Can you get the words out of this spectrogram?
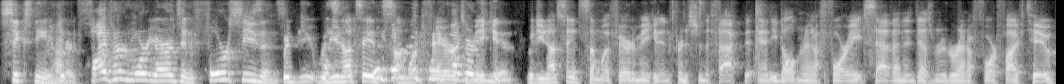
1600 500 more yards in four seasons. Would you would you not say it's somewhat fair to make it would you not say it's somewhat fair to make an inference from the fact that andy dalton ran a 487 and desmond ran a 452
